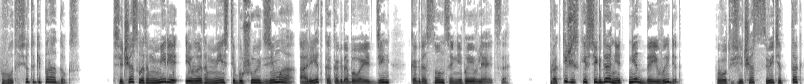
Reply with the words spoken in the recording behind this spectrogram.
Вот все-таки парадокс. Сейчас в этом мире и в этом месте бушует зима, а редко, когда бывает день, когда солнце не появляется. Практически всегда нет-нет, да и выйдет. Вот и сейчас светит так,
